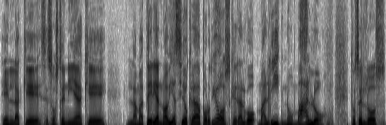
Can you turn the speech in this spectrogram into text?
en la que se sostenía que la materia no había sido creada por Dios, que era algo maligno, malo. Entonces los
